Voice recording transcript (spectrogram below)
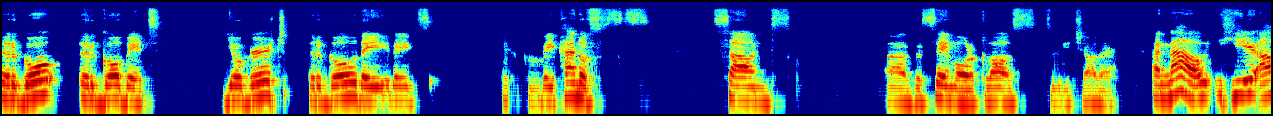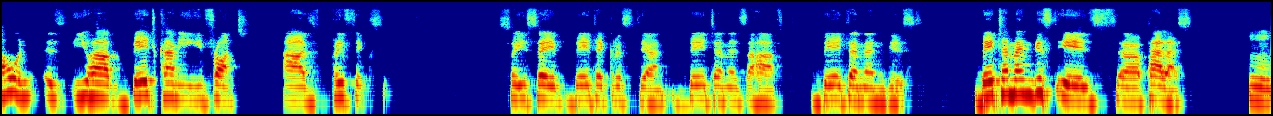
ergo ergo bait yogurt ergo they they There we go. they kind of sound uh, the same or close to each other. And now here, ahun is you have bet coming in front as prefix. So you say beta Christian, beta Mezahaft, beta Mengist. Beta Mengist is uh, palace. Hmm,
